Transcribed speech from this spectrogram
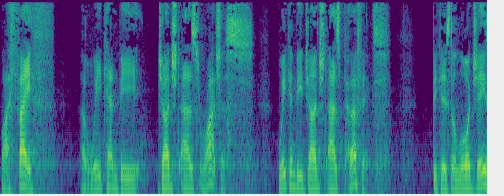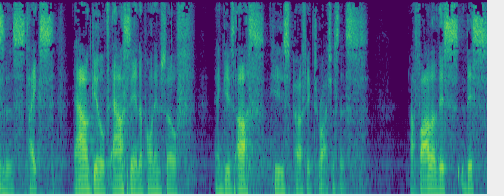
by faith, uh, we can be judged as righteous. We can be judged as perfect because the Lord Jesus takes our guilt, our sin upon himself and gives us his perfect righteousness. Our Father, this, this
